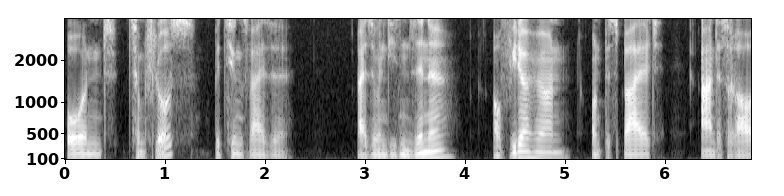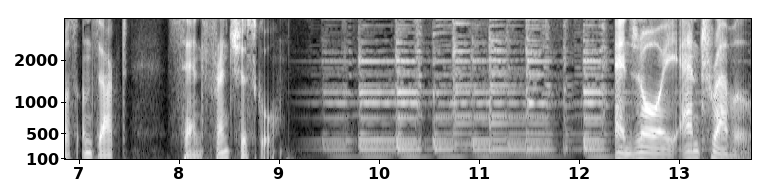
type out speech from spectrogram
Und zum Schluss, beziehungsweise also in diesem Sinne, auf Wiederhören und bis bald, ahnt es raus und sagt San Francisco. Enjoy and Travel.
